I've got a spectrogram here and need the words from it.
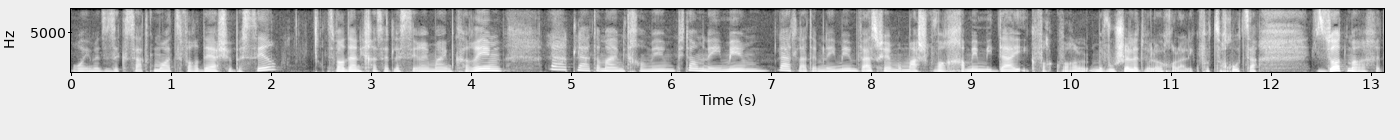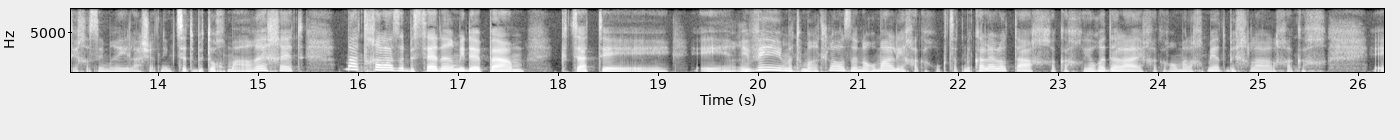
רואים את זה. זה קצת כמו הצפרדע שבסיר. הצפרדע נכנסת לסיר עם מים קרים, לאט לאט המים מתחממים, פתאום נעימים, לאט לאט הם נעימים, ואז כשהם ממש כבר חמים מדי, היא כבר כבר מבושלת ולא יכולה לקפוץ החוצה. זאת מערכת יחסים רעילה, שאת נמצאת בתוך מערכת, בהתחלה זה בסדר מדי פעם, קצת אה, אה, ריבים, את אומרת, לא, זה נורמלי, אחר כך הוא קצת מקלל אותך, אחר כך יורד עלייך, אחר כך אומר לך מי את בכלל, אחר כך אה,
